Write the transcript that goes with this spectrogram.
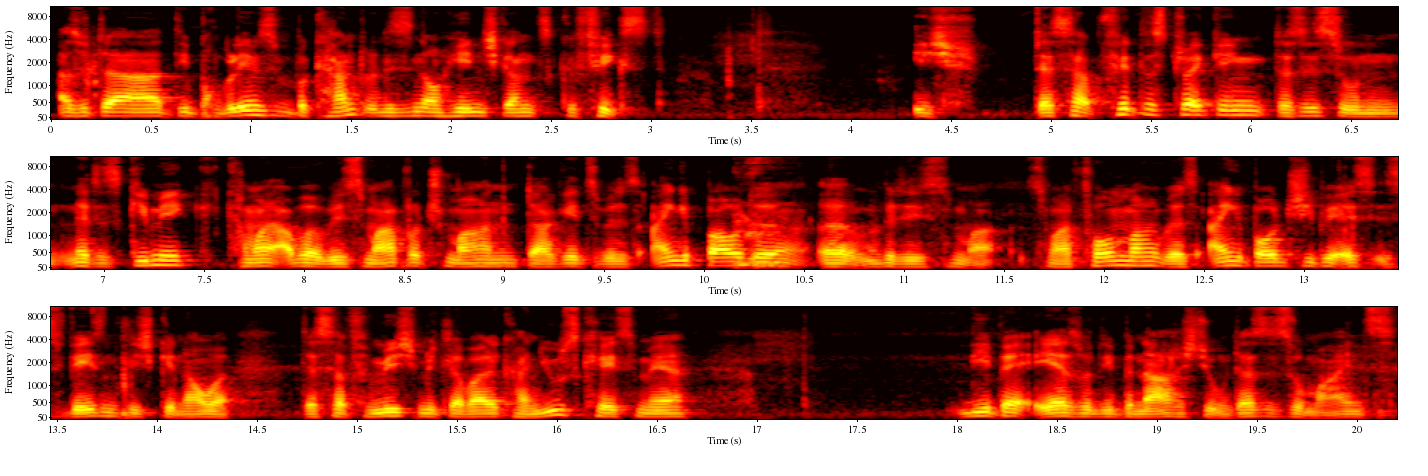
Also da die Probleme sind bekannt und die sind auch hier nicht ganz gefixt. Ich deshalb Fitness-Tracking, das ist so ein nettes Gimmick, kann man aber über die Smartwatch machen. Da geht es über das eingebaute, äh, über das Smart Smartphone machen, über das eingebaute GPS ist wesentlich genauer. Deshalb für mich mittlerweile kein Use Case mehr lieber eher so die Benachrichtigung. Das ist so meins.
